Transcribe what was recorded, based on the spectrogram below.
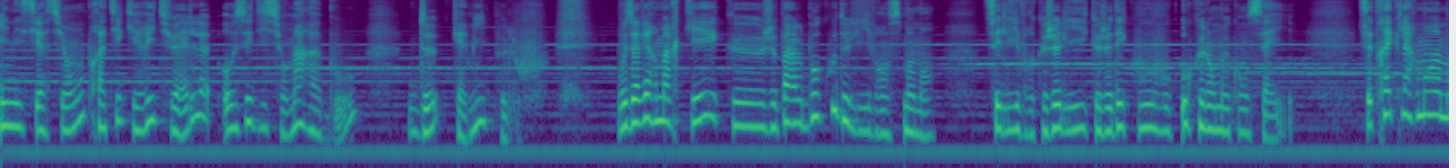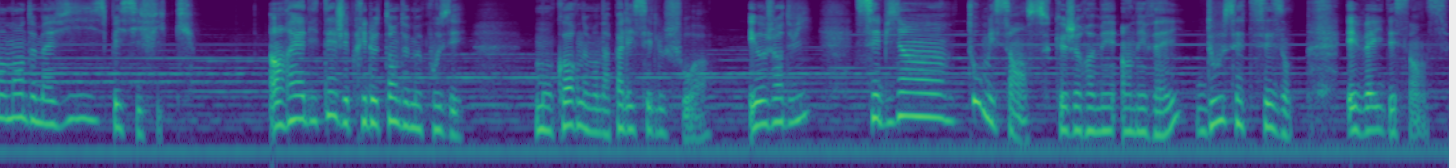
initiation, pratique et rituel aux éditions Marabout de Camille Peloux. Vous avez remarqué que je parle beaucoup de livres en ce moment, ces livres que je lis, que je découvre ou que l'on me conseille. C'est très clairement un moment de ma vie spécifique. En réalité, j'ai pris le temps de me poser. Mon corps ne m'en a pas laissé le choix. Et aujourd'hui, c'est bien tous mes sens que je remets en éveil, d'où cette saison, éveil des sens.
